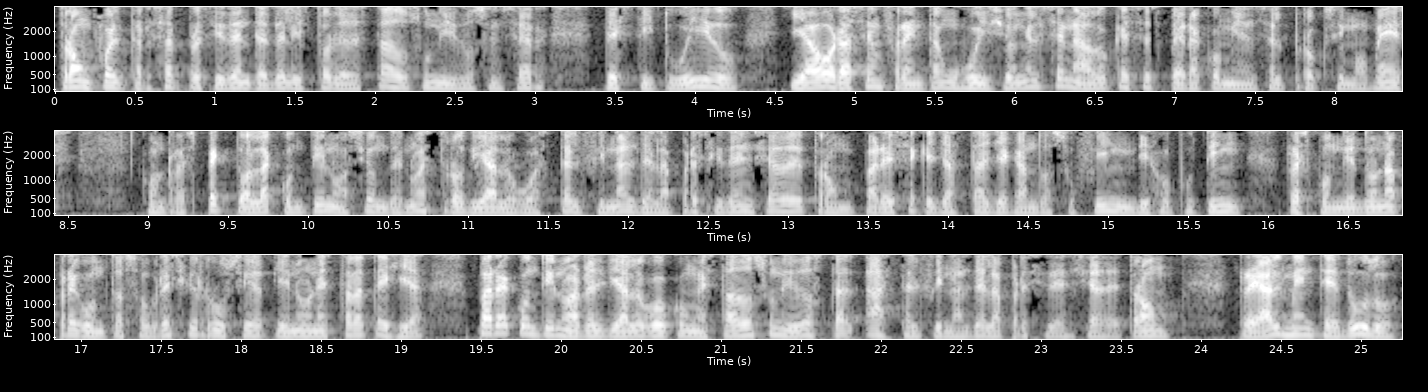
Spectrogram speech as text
Trump fue el tercer presidente de la historia de Estados Unidos en ser destituido y ahora se enfrenta a un juicio en el Senado que se espera comience el próximo mes. Con respecto a la continuación de nuestro diálogo hasta el final de la presidencia de Trump, parece que ya está llegando a su fin, dijo Putin, respondiendo a una pregunta sobre si Rusia tiene una estrategia para continuar el diálogo con Estados Unidos hasta el final de la presidencia de Trump. Realmente dudo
